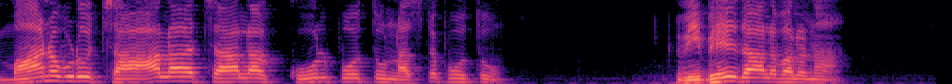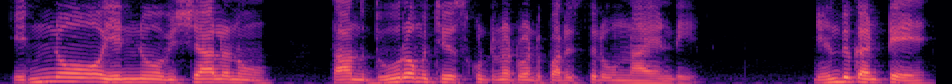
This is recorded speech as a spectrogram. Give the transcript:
మానవుడు చాలా చాలా కోల్పోతూ నష్టపోతూ విభేదాల వలన ఎన్నో ఎన్నో విషయాలను తాను దూరము చేసుకుంటున్నటువంటి పరిస్థితులు ఉన్నాయండి. ఎందుకంటే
